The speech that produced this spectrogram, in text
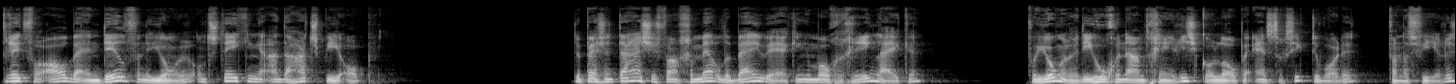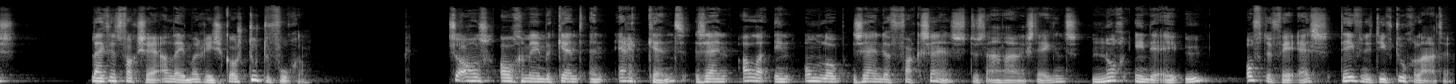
treedt vooral bij een deel van de jongeren ontstekingen aan de hartspier op. De percentages van gemelde bijwerkingen mogen gering lijken. Voor jongeren die hoegenaamd geen risico lopen ernstig ziek te worden van het virus, lijkt het vaccin alleen maar risico's toe te voegen. Zoals algemeen bekend en erkend zijn alle in omloop zijnde vaccins, tussen aanhalingstekens, nog in de EU of de VS definitief toegelaten.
